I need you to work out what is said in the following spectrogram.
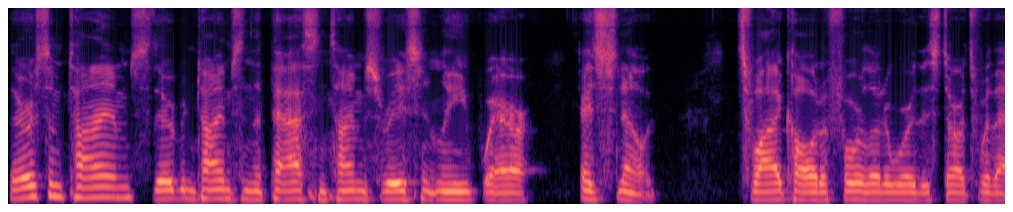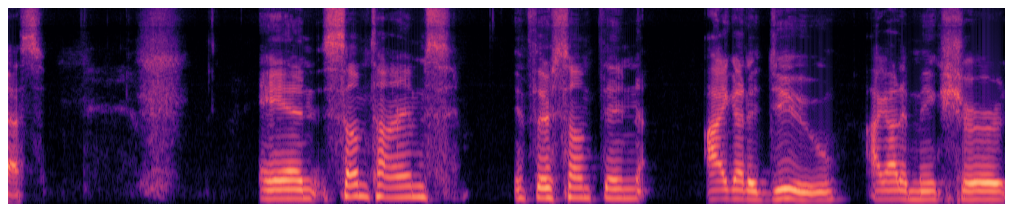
there are some times, there have been times in the past and times recently where it snowed. That's why I call it a four letter word that starts with S. And sometimes, if there's something I got to do, I got to make sure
